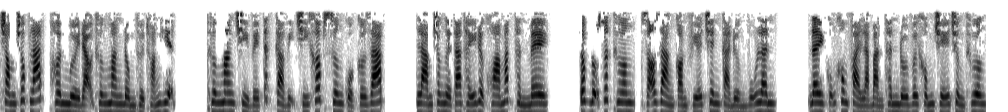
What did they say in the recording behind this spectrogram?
Trong chốc lát, hơn 10 đạo thương mang đồng thời thoáng hiện. Thương mang chỉ về tất cả vị trí khớp xương của cơ giáp. Làm cho người ta thấy được hoa mắt thần mê. Tốc độ xuất thương, rõ ràng còn phía trên cả đường Vũ Lân. Đây cũng không phải là bản thân đối với khống chế trường thương,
